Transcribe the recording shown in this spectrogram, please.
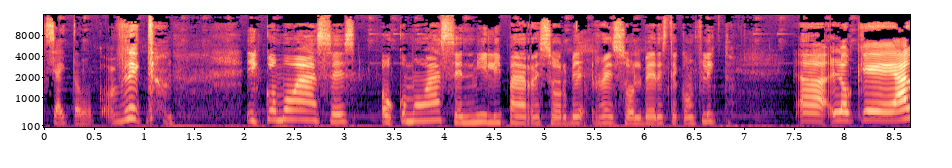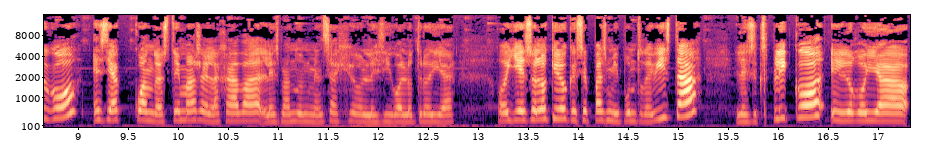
sí hay todo un conflicto. ¿Y cómo haces o cómo hacen Mili para resolver, resolver este conflicto? Ah, lo que hago es ya cuando estoy más relajada les mando un mensaje o les digo al otro día, oye, solo quiero que sepas mi punto de vista, les explico y luego ya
